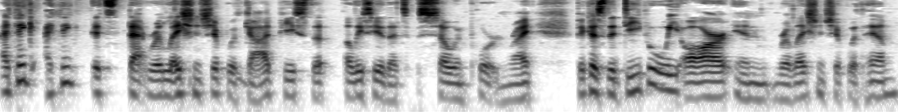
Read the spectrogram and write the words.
I think I think it's that relationship with God piece that Alicia that's so important, right? Because the deeper we are in relationship with Him,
